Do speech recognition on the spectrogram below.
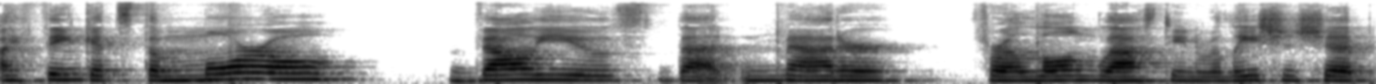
i think it's the moral values that matter for a long lasting relationship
